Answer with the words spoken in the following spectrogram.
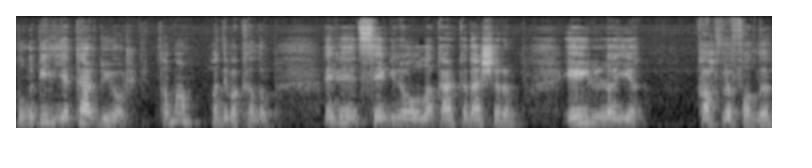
Bunu bil yeter diyor. Tamam hadi bakalım. Evet sevgili oğlak arkadaşlarım. Eylül ayı kahve falı,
